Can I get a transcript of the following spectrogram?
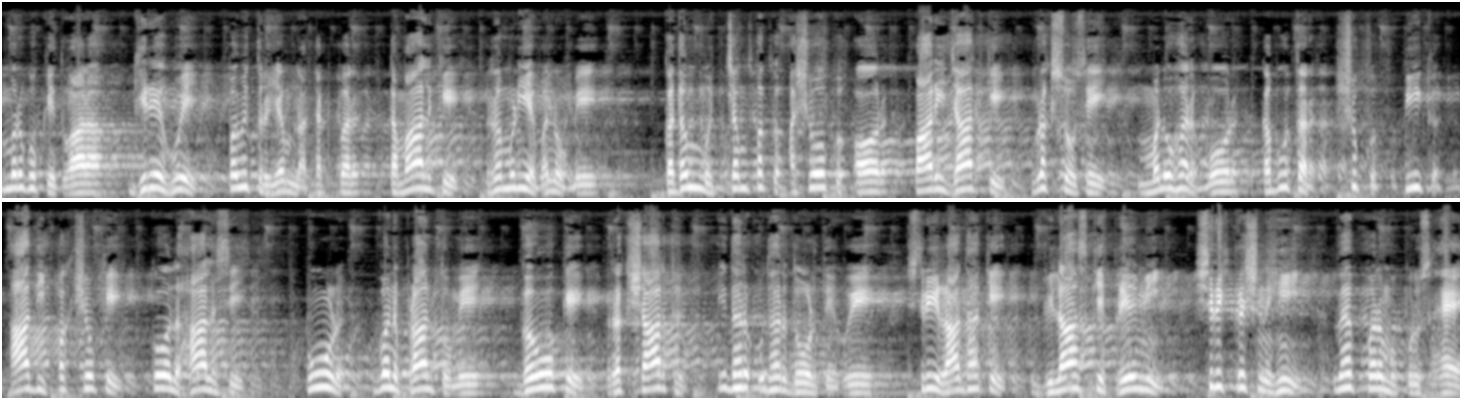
मृगों के द्वारा घिरे हुए पवित्र यमुना तट पर तमाल के रमणीय वनों में कदम चंपक अशोक और पारिजात के वृक्षों से मनोहर मोर, कबूतर, शुक, पीक आदि पक्षियों के कोलहाल से पूर्ण वन प्रांतों में गौओं के रक्षार्थ इधर-उधर दौड़ते हुए श्री राधा के विलास के प्रेमी श्री कृष्ण ही वह परम पुरुष है।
